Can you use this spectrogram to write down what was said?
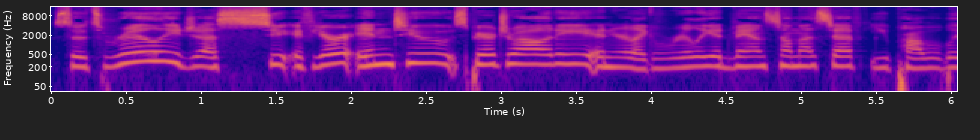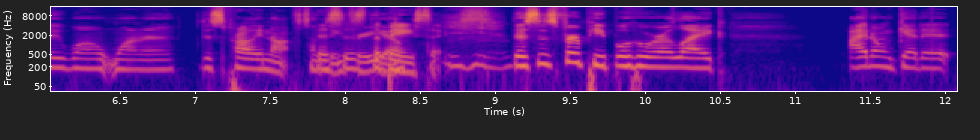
So it's really just su- if you're into spirituality and you're like really advanced on that stuff, you probably won't want to. This is probably not something This is the you. basics. Mm-hmm. This is for people who are like, I don't get it.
